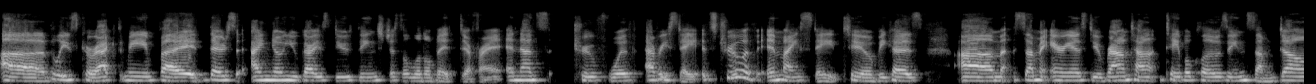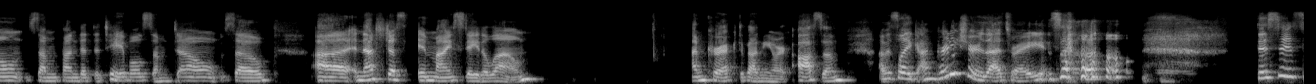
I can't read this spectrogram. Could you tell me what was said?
uh, please correct me. But there's, I know you guys do things just a little bit different. And that's true with every state. It's true within my state too, because um, some areas do round table closing, some don't, some fund at the table, some don't. So, uh, and that's just in my state alone. I'm correct about New York. Awesome. I was like, I'm pretty sure that's right. So, this is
